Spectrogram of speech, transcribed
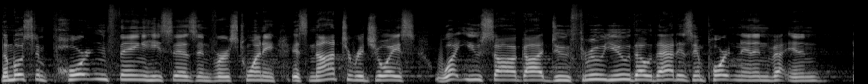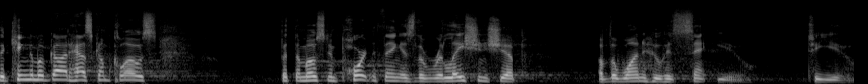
The most important thing, he says in verse 20, is not to rejoice what you saw God do through you, though that is important and in, the kingdom of God has come close. But the most important thing is the relationship of the one who has sent you to you.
